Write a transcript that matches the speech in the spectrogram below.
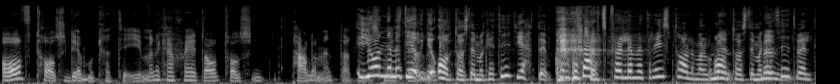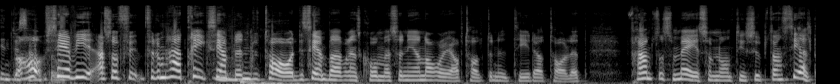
avtalsdemokrati men det kanske heter avtalsparlamentarism. Ja, nej, men det, det, avtalsdemokrati är jätte... Kontraktsparlamentarism talar man om, men, avtalsdemokrati är väldigt intressant. Aha, ser vi, alltså för, för de här tre exemplen mm. du tar, decemberöverenskommelsen, januariavtalet och nu tidavtalet framstår för mig som någonting substantiellt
